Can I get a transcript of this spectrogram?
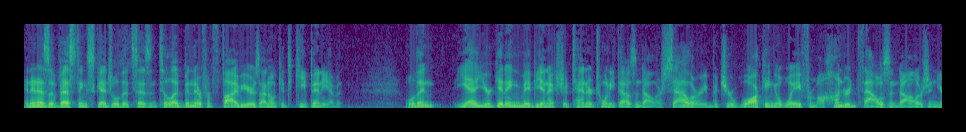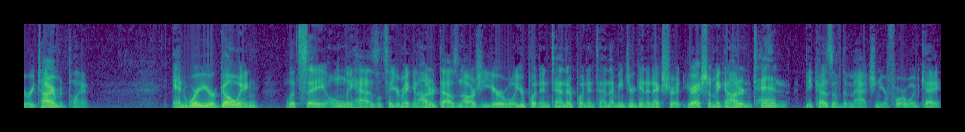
And it has a vesting schedule that says until I've been there for five years, I don't get to keep any of it. Well, then yeah, you're getting maybe an extra ten or twenty thousand dollars salary, but you're walking away from hundred thousand dollars in your retirement plan. And where you're going, let's say only has, let's say you're making hundred thousand dollars a year. Well, you're putting in ten, they're putting in ten. That means you're getting an extra. You're actually making 110 because of the match in your 401k.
